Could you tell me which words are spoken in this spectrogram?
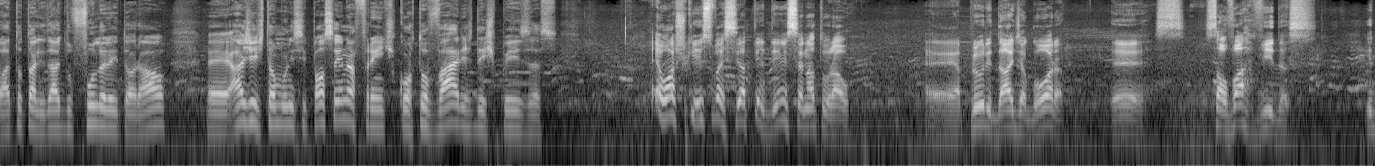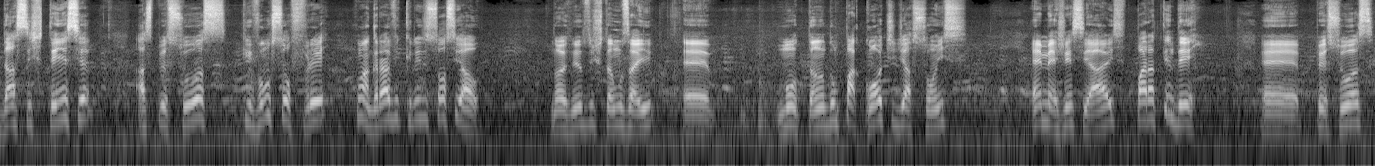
a totalidade do fundo eleitoral, é, a gestão municipal saiu na frente, cortou várias despesas. Eu acho que isso vai ser a tendência natural. É, a prioridade agora é salvar vidas e dar assistência às pessoas que vão sofrer com a grave crise social. Nós mesmos estamos aí é, montando um pacote de ações emergenciais para atender é, pessoas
